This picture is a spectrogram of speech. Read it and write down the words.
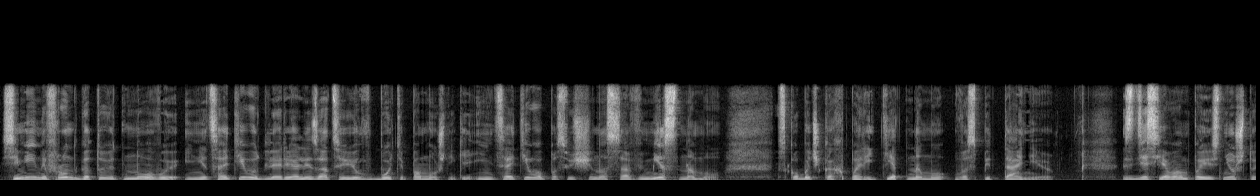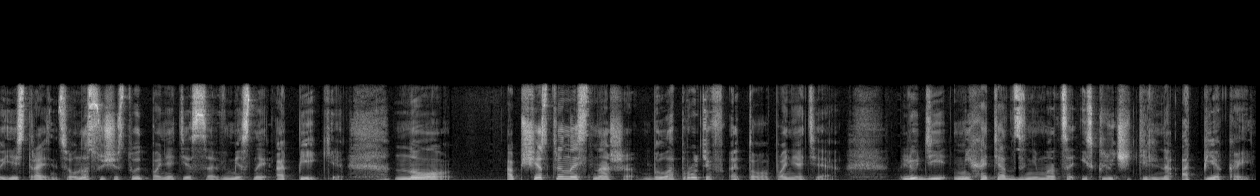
Семейный фронт готовит новую инициативу для реализации ее в боте помощники. Инициатива посвящена совместному, в скобочках паритетному воспитанию. Здесь я вам поясню, что есть разница. У нас существует понятие совместной опеки, но общественность наша была против этого понятия. Люди не хотят заниматься исключительно опекой.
